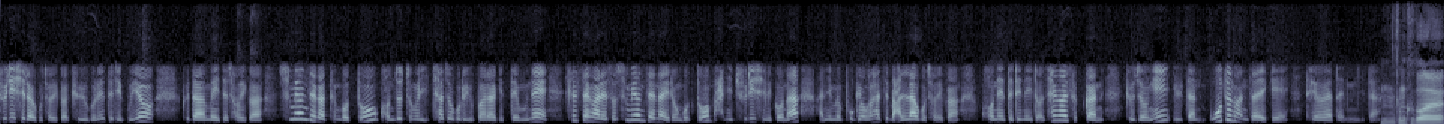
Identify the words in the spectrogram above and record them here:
줄이시라고 저희가 교육을 해드리고요. 그 다음에 이제 저희가 수면제 같은 것도 건조증을 2차적으로 유발하기 때문에 실생활에서 수면제나 이런 것도 많이 줄이시거나 아니면 복용을 하지 말라고 저희가 권해드리는 이런 생활 습관 교정이 일단 모든 환자에게 되어야 됩니다. 음, 그럼 그걸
